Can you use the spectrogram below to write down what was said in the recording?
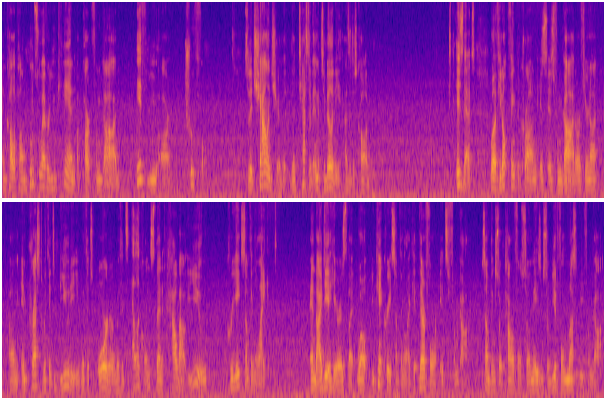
and call upon whomsoever you can apart from God, if you are truthful. So the challenge here, the, the test of imitability, as it is called, is that, well, if you don't think the Quran is, is from God, or if you're not um, impressed with its beauty, with its order, with its eloquence, then how about you create something like it? And the idea here is that, well, you can't create something like it, therefore it's from God. Something so powerful, so amazing, so beautiful must be from God.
